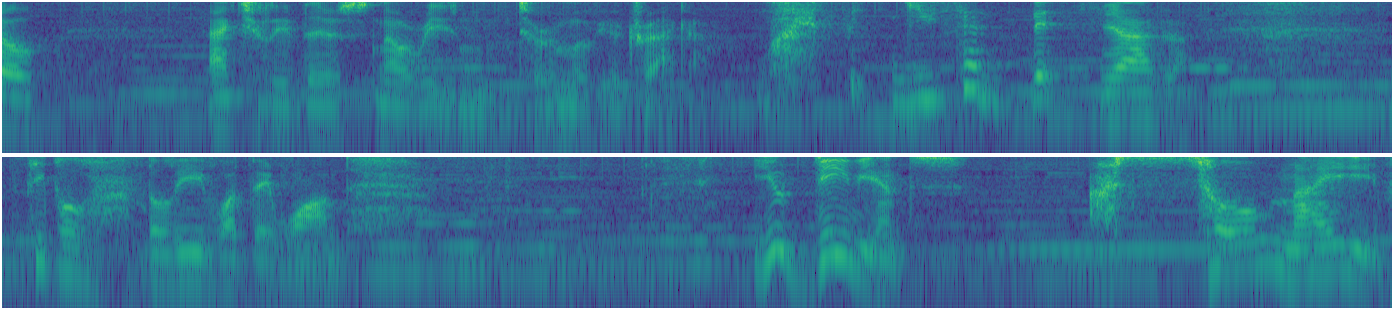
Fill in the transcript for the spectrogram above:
So, actually, there's no reason to remove your tracker. What? You said that. Yeah, people believe what they want. You deviants are so naive.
